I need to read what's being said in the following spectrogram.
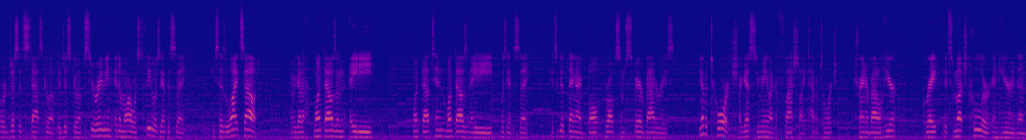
Or just its stats go up? They just go up. Surabian Itamar was defeated. What does he have to say? He says, lights out. And we got a 1,080, 1,010, 1,080. What does he have to say? It's a good thing I bought, brought some spare batteries. You have a torch. I guess you mean like a flashlight type of torch. Trainer battle here. Great. It's much cooler in here than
